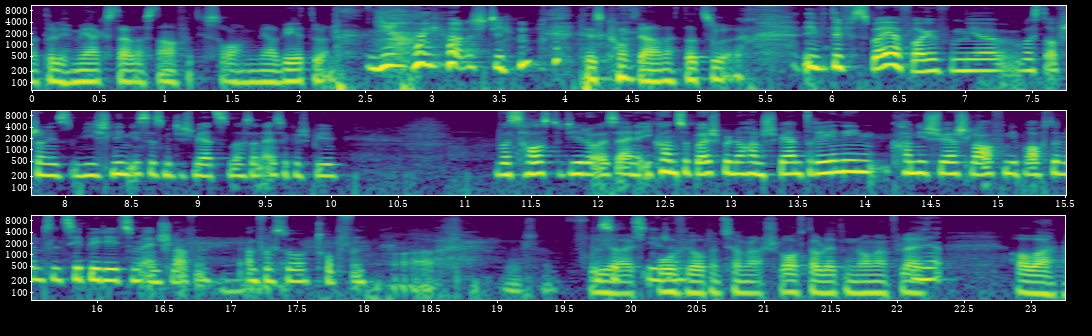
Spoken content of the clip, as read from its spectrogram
natürlich merkst du, dass da einfach die Sachen mehr wehtun. ja, ja, das stimmt. Das kommt ja auch noch dazu. Ich, das war ja eine Frage von mir, was drauf stand ist, wie schlimm ist es mit den Schmerzen nach so einem Eishockeyspiel? Was haust du dir da als eine? Ich kann zum Beispiel nach einem schweren Training, kann ich schwer schlafen, ich brauche dann ein bisschen CPD zum Einschlafen. Einfach so Tropfen. Was Früher als? Profi ab und zu mal Schlaftabletten genommen vielleicht. Ja, Aber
